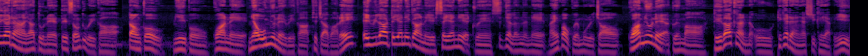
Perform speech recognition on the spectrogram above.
ထိခိုက်ဒဏ်ရာရသူနဲ့တေဆုံးသူတွေကတောင်ကုတ်၊မြေပုံ၊ဂွနဲ့မြောက်ဦးမြို့နယ်တွေကဖြစ်ကြပါတယ်။အေဗီလာတရက်နေ့ကနေ10ရက်နေ့အတွင်းစစ်ကြက်လက်နက်နဲ့မိုင်းပေါက်ကွဲမှုတွေကြောင့်ဂွမြို့နယ်အတွင်းမှာဒေသခံ2ဦးထိခိုက်ဒဏ်ရာရရှိခဲ့ရပြီး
